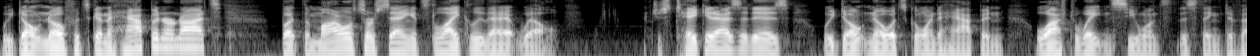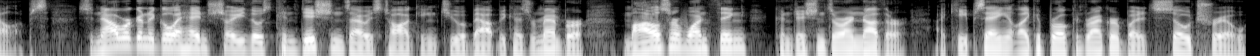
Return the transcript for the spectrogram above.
We don't know if it's going to happen or not, but the models are saying it's likely that it will. Just take it as it is. We don't know what's going to happen. We'll have to wait and see once this thing develops. So now we're going to go ahead and show you those conditions I was talking to you about because remember, models are one thing, conditions are another. I keep saying it like a broken record, but it's so true.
